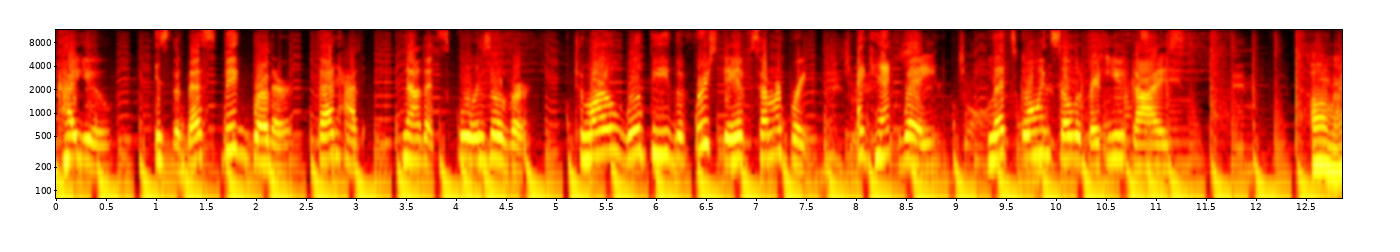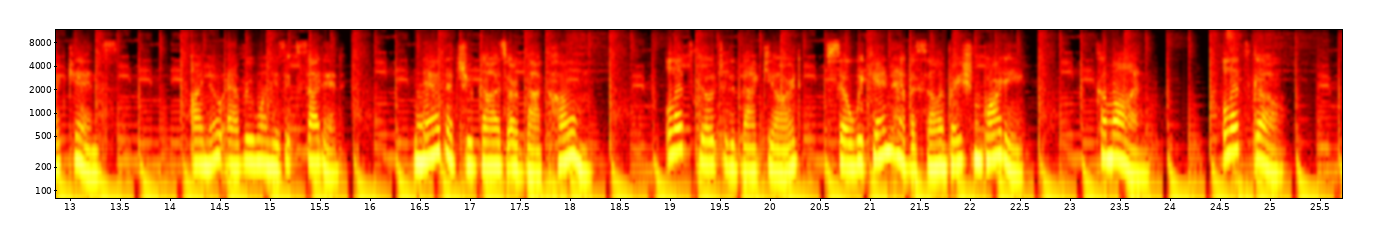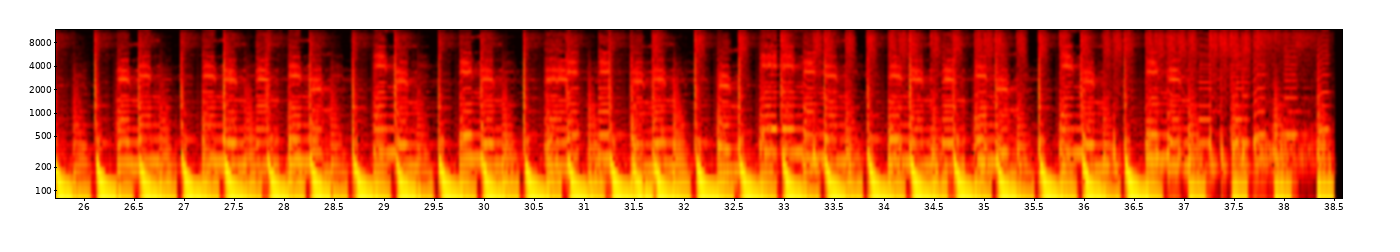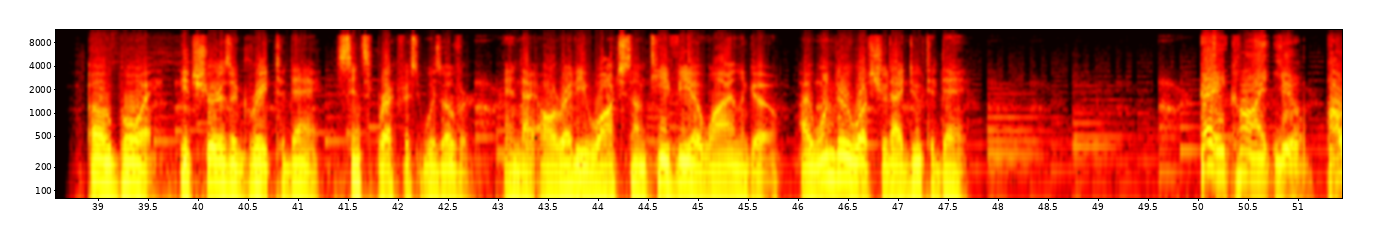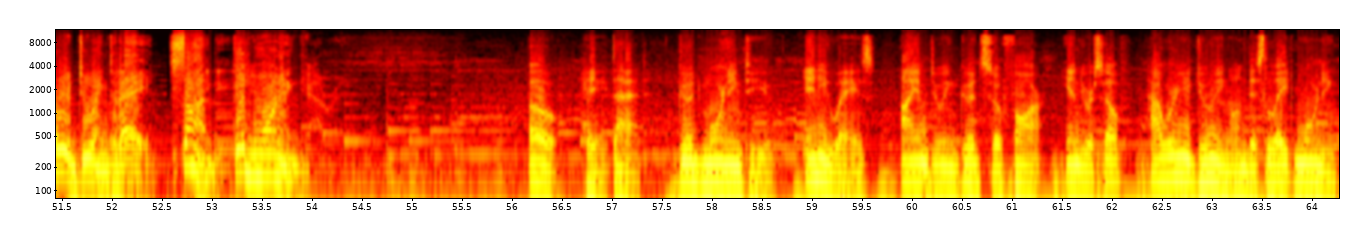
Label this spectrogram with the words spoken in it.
Caillou is the best big brother that have now that school is over. Tomorrow will be the first day of summer break. I can't wait. Let's go and celebrate you guys. Alright kids. I know everyone is excited. Now that you guys are back home. Let's go to the backyard, so we can have a celebration party. Come on. Let's go. Oh boy, it sure is a great today. Since breakfast was over, and I already watched some TV a while ago, I wonder what should I do today. Hey Caillou, how are you doing today? Son, good morning. Oh, hey dad, good morning to you. Anyways, I am doing good so far, and yourself, how are you doing on this late morning?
